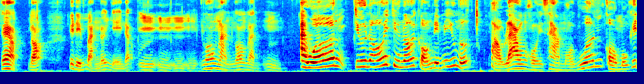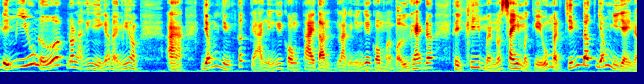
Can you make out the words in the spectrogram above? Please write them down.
thấy không? Đó. Cái điểm mạnh nó vậy đó. Ừ, ừ, ừ, ừ. ngon lành ngon lành. Ừ. À quên, chưa nói, chưa nói còn điểm yếu nữa. Tào lao hồi xàm hồi quên còn một cái điểm yếu nữa. Nó là cái gì các bạn biết không à giống như tất cả những cái con tai tần là những cái con mà bự khác đó thì khi mà nó xây mà kiểu mà chiếm đất giống như vậy nè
